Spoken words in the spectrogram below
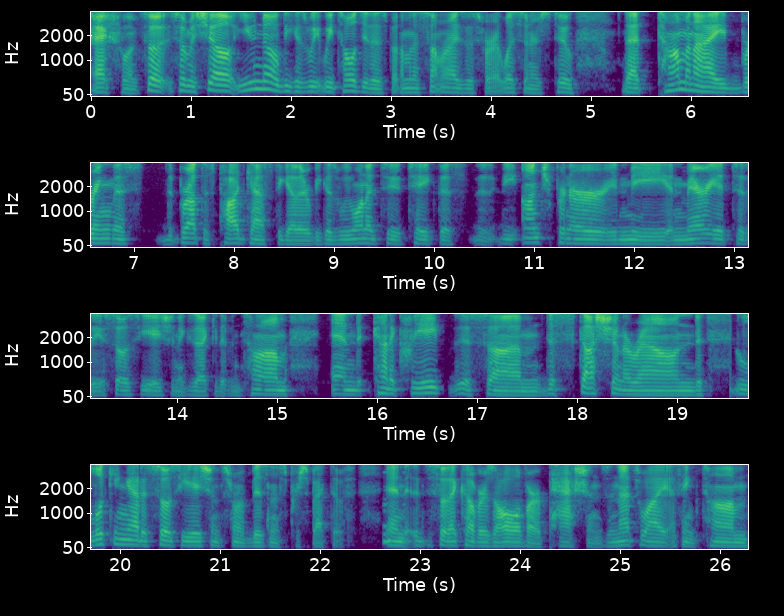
Excellent. So, so Michelle, you know because we, we told you this, but I'm going to summarize this for our listeners too. That Tom and I bring this brought this podcast together because we wanted to take this the, the entrepreneur in me and marry it to the association executive in Tom, and kind of create this um, discussion around looking at associations from a business perspective, and so that covers all of our passions, and that's why I think Tom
